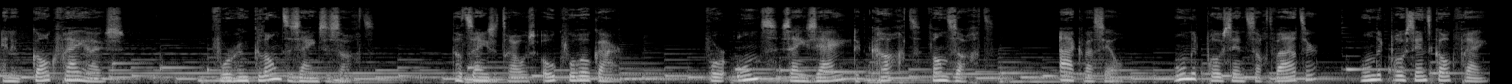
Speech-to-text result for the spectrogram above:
en een kalkvrij huis. Voor hun klanten zijn ze zacht. Dat zijn ze trouwens ook voor elkaar. Voor ons zijn zij de kracht van zacht. Aquacel. 100% zacht water, 100% kalkvrij.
